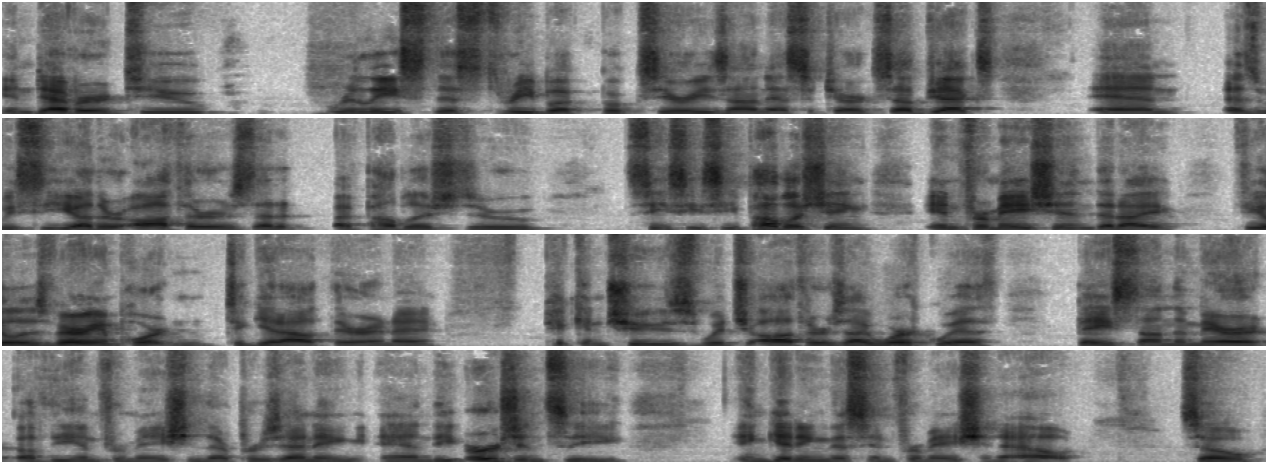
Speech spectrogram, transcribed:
endeavored to release this three book book series on esoteric subjects. And as we see other authors that I've published through CCC Publishing, information that I feel is very important to get out there. And I pick and choose which authors I work with based on the merit of the information they're presenting and the urgency in getting this information out. So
